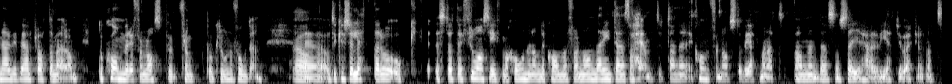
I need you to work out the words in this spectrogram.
när vi väl pratar med dem. Då kommer det från oss på, från, på Kronofogden. Ja. Eh, och det kanske är lättare att, att stöta ifrån sig informationen om det kommer från någon där det inte ens har hänt. Utan när det kommer från oss, då vet man att ja, men den som säger det här vet ju verkligen att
